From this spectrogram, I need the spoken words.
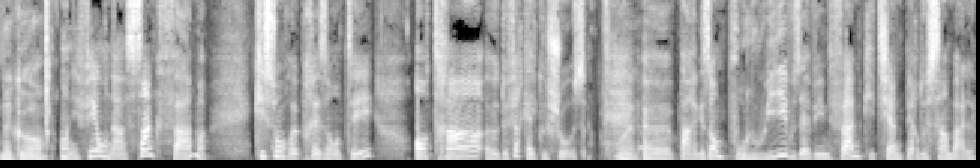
D'accord. En effet, on a cinq femmes qui sont représentées en train de faire quelque chose. Euh, par exemple, pour Louis, vous avez une femme qui tient une paire de cymbales.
